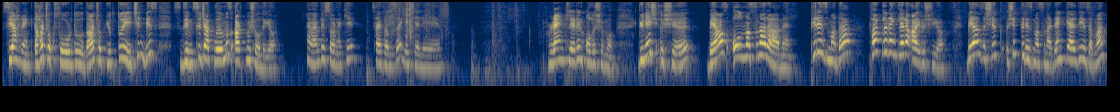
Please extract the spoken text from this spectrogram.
siyah renk daha çok soğurduğu, daha çok yuttuğu için biz sıcaklığımız artmış oluyor. Hemen bir sonraki sayfamıza geçelim. Renklerin oluşumu. Güneş ışığı beyaz olmasına rağmen prizmada farklı renklere ayrışıyor. Beyaz ışık ışık prizmasına denk geldiği zaman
